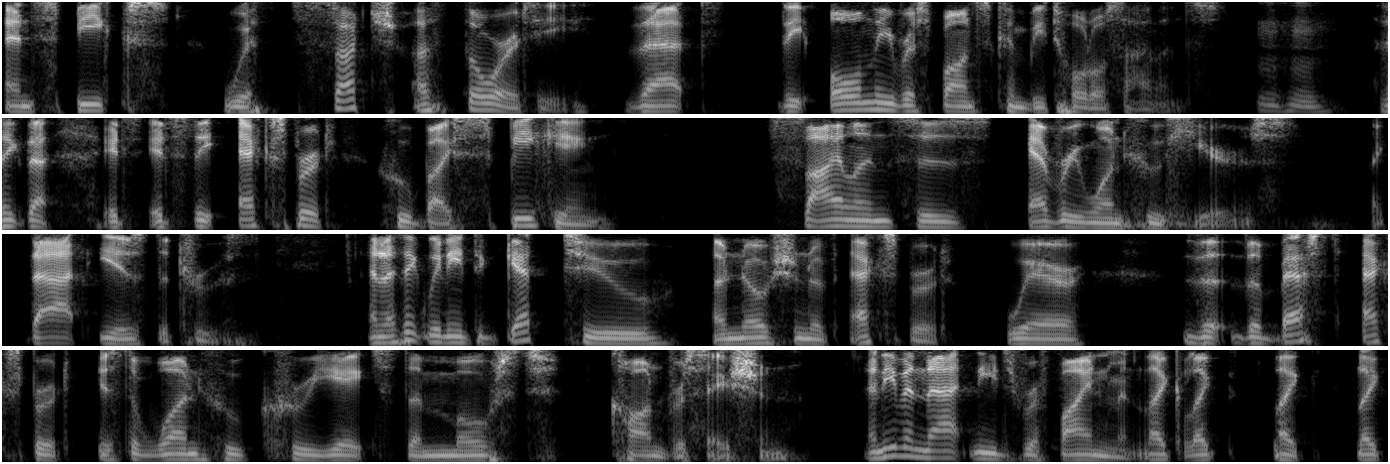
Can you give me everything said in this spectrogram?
and speaks with such authority that the only response can be total silence. Mm-hmm. I think that it's it's the expert who by speaking silences everyone who hears. Like that is the truth. And I think we need to get to a notion of expert where the the best expert is the one who creates the most conversation. And even that needs refinement like like like like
